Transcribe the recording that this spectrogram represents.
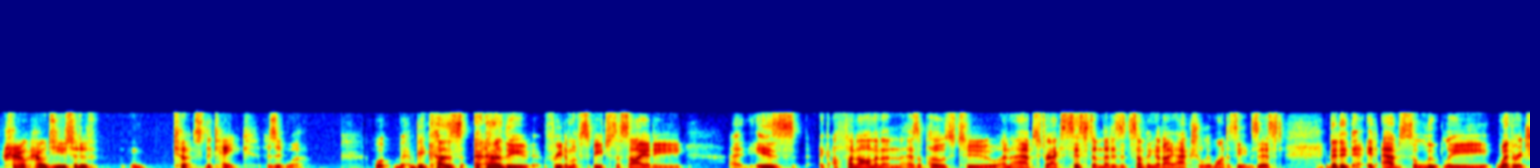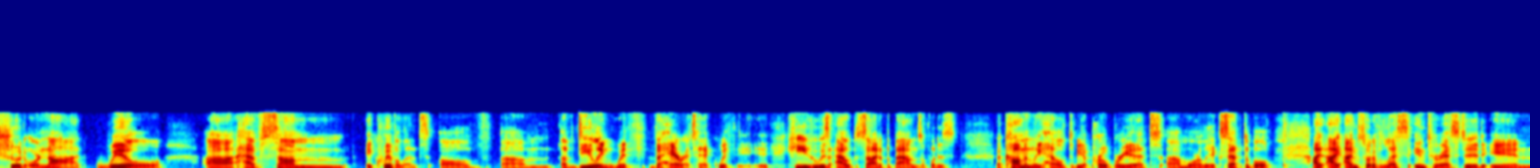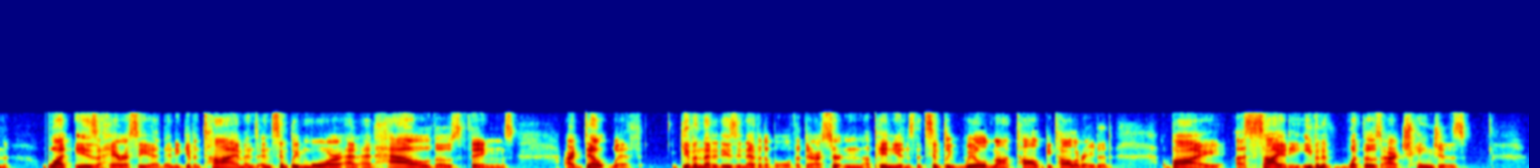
how how do you sort of cut the cake, as it were? Well, because the freedom of speech society uh, is a phenomenon as opposed to an abstract system that is it's something that I actually want to see exist that it it absolutely whether it should or not will uh, have some equivalent of um, of dealing with the heretic with he who is outside of the bounds of what is commonly held to be appropriate uh, morally acceptable. I, I I'm sort of less interested in what is a heresy at any given time and, and simply more at, at how those things are dealt with given that it is inevitable that there are certain opinions that simply will not be tolerated by a society even if what those are changes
